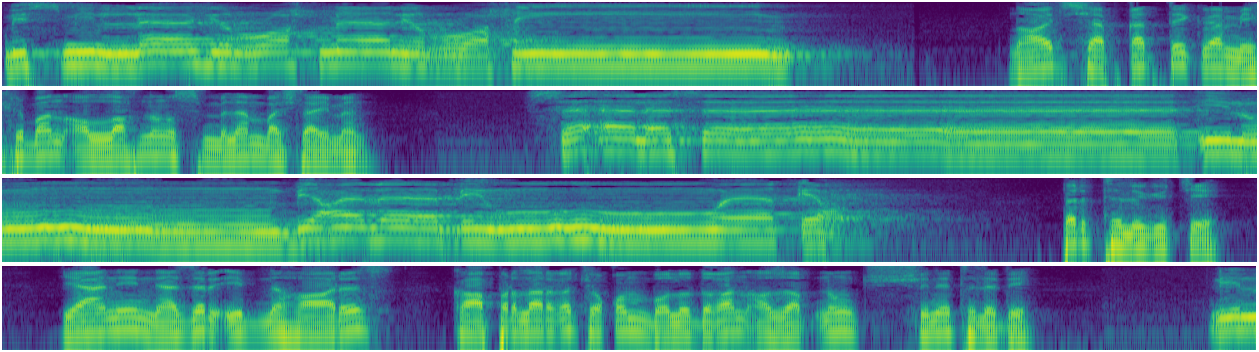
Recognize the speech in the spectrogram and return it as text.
Bismillahirrahmanirrahim. Nəhayət şəfqətlik və mehriban Allah'ın ismi ilə başlayman. Səələ səilun bi'azabin vaqi' Bir tilgüçi, yəni Nəzir ibn Haris kafirlərə çoxum boluduğan azabının düşüşünü tilidi. Lil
